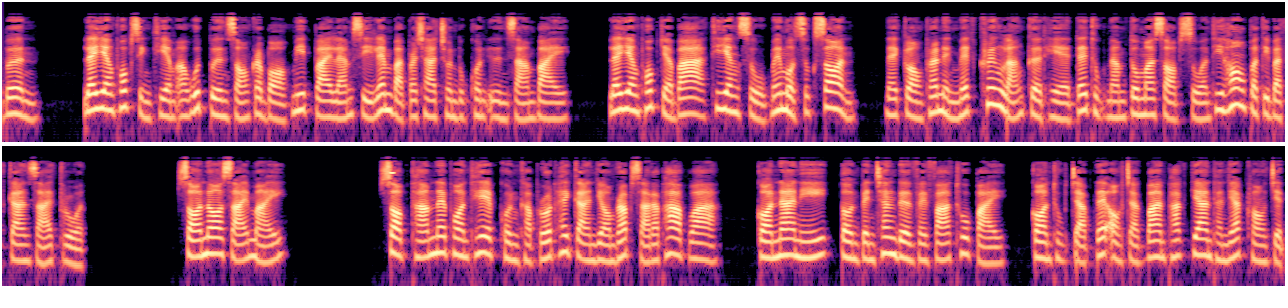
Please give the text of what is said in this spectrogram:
เบิล และยังพบสิ่งเทียมอาวุธปืนสองกระบอกมีดปลายแหลมสีเล่มบัตรประชาชนบุคคลอื่นสามใบ และยังพบยาบ้าที่ยังสูบไม่หมดซุกซ่อน ในกล่องพระหนึ่งเม็ดครึ่งหลังเกิดเหตุได้ถูกนำตัวมาสอบสวนที่ห้องปฏิบัติการสายตรวจสอนอสายไหม สอบถามนายพรเทพคนขับรถให้การยอมรับสารภาพว่า ก่อนหน้านี้ตนเป็นช่างเดินไฟฟ้าทั่วไป ก่อนถูกจับได้ออกจากบ้านพักย่านธัญญคลองเจ็ด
